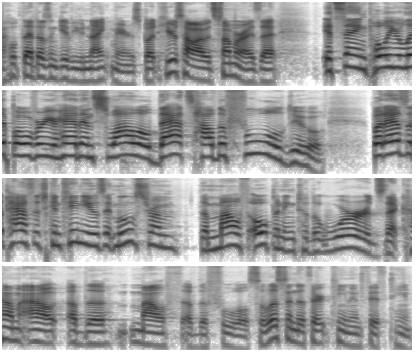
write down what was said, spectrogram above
I hope that doesn't give you nightmares, but here's how I would summarize that. It's saying, pull your lip over your head and swallow. That's how the fool do. But as the passage continues, it moves from the mouth opening to the words that come out of the mouth of the fool. So listen to 13 and 15. It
